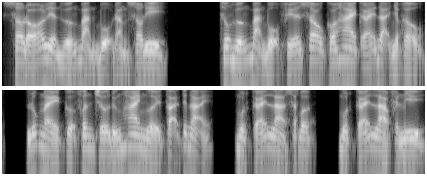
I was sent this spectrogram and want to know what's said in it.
sau đó liền hướng bản bộ đằng sau đi. Thông hướng bản bộ phía sau có hai cái đại nhập khẩu, lúc này cửa phân chớ đứng hai người tại tiếp đãi một cái là sạt một cái là Fanny,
